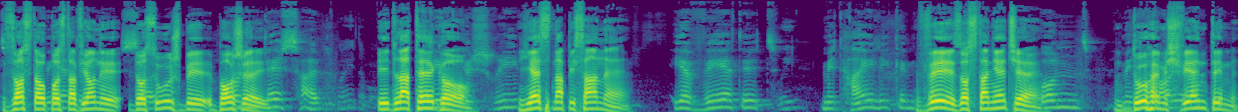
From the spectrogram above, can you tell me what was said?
został postawiony do służby Bożej i dlatego jest napisane, wy zostaniecie Duchem Świętym,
